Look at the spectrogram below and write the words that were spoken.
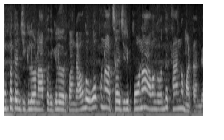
முப்பத்தஞ்சு கிலோ நாற்பது கிலோ இருப்பாங்க. அவங்க ஓப்பன் ஹார்ட் சர்ஜரி போனால் அவங்க வந்து தாங்க மாட்டாங்க.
